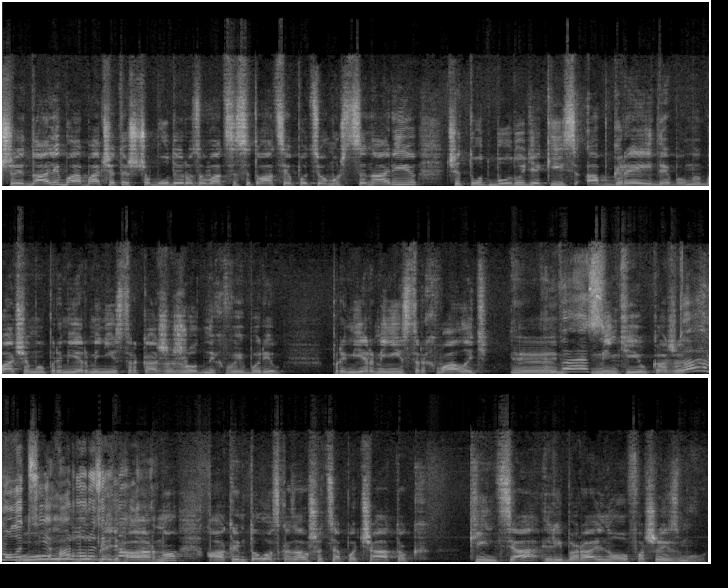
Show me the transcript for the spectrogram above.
чи далі ба- бачите, що буде розвиватися ситуація по цьому ж сценарію? Чи тут будуть якісь апгрейди? Бо ми бачимо, прем'єр-міністр каже, жодних виборів. Прем'єр-міністр хвалить. е. Мінтів каже, Та, молодці, «О, гарно луплять гарно. А крім того, сказав, що це початок кінця ліберального фашизму.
